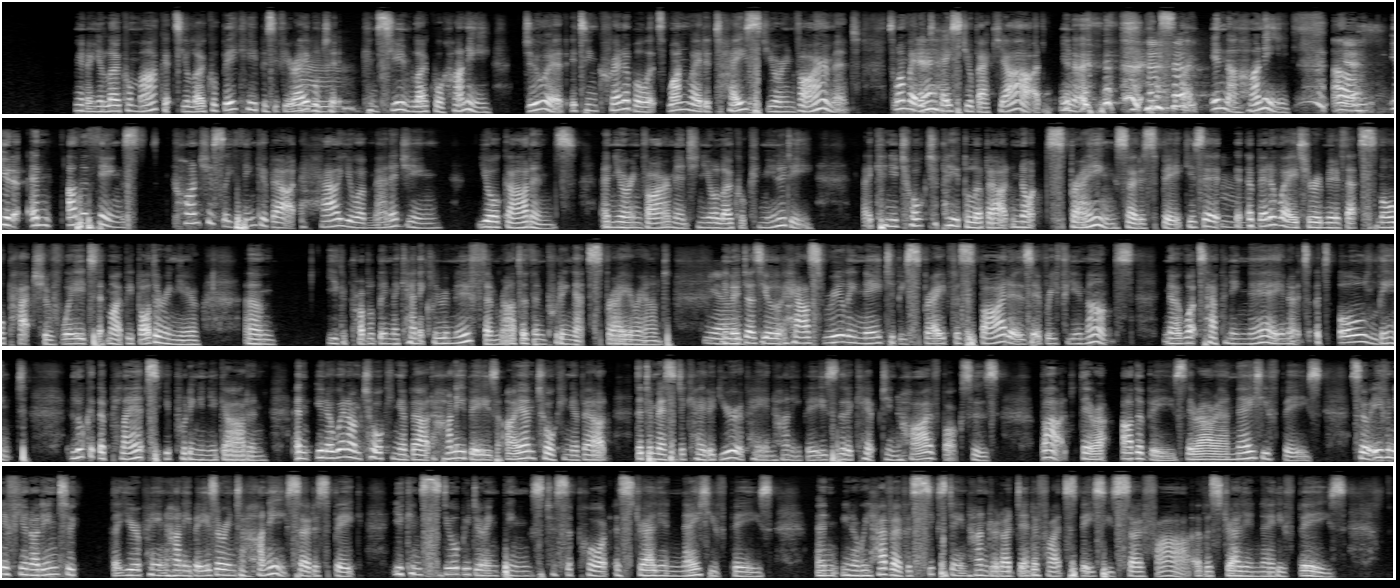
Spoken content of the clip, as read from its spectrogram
you know your local markets your local beekeepers if you're able to Mm. consume local honey do it it's incredible it's one way to taste your environment it's one way Yes. to taste your backyard you know it's like in the honey um, Yes. you know and other things consciously think about how you are managing your gardens and your environment in your local community. Uh, can you talk to people about not spraying, so to speak? Is there mm. a better way to remove that small patch of weeds that might be bothering you? Um, you could probably mechanically remove them rather than putting that spray around. Yeah. You know, does your house really need to be sprayed for spiders every few months? You know, what's happening there? You know, it's it's all linked. Look at the plants that you're putting in your garden. And you know, when I'm talking about honeybees, I am talking about the domesticated European honeybees that are kept in hive boxes. But there are other bees. There are our native bees. So even if you're not into the European honeybees or into honey, so to speak, you can still be doing things to support Australian native bees. And, you know, we have over 1,600 identified species so far of Australian native bees.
